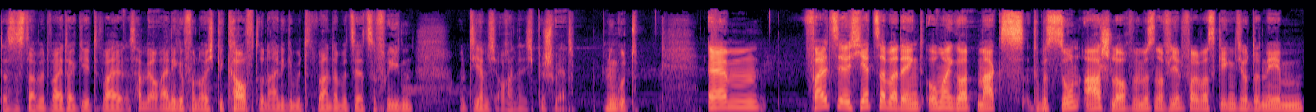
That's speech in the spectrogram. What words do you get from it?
dass es damit weitergeht, weil es haben ja auch einige von euch gekauft und einige waren damit sehr zufrieden und die haben sich auch alle nicht beschwert. Nun gut. Ähm, falls ihr euch jetzt aber denkt, oh mein Gott, Max, du bist so ein Arschloch, wir müssen auf jeden Fall was gegen dich unternehmen,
